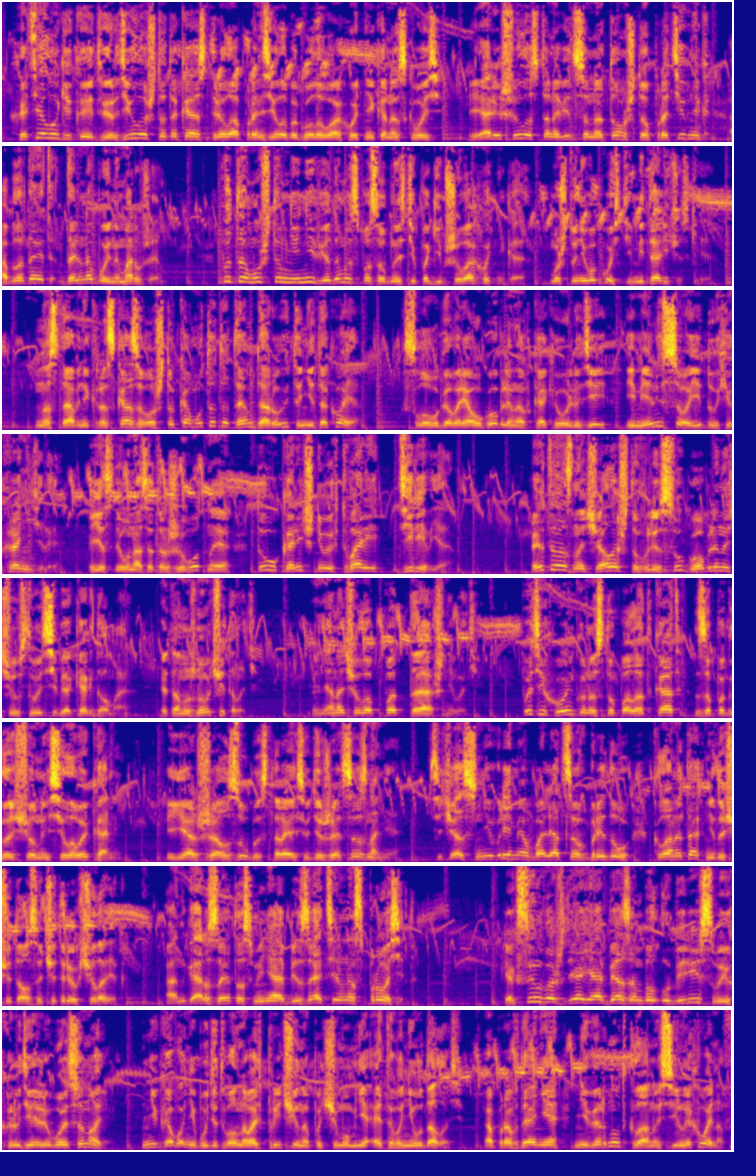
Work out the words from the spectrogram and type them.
Хотя логика и твердила, что такая стрела пронзила бы голову охотника насквозь, я решил остановиться на том, что противник обладает дальнобойным оружием. Потому что мне неведомы способности погибшего охотника. Может, у него кости металлические. Наставник рассказывал, что кому-то тотем дарует и не такое. К слову говоря, у гоблинов, как и у людей, имелись свои духи-хранители. Если у нас это животные, то у коричневых тварей деревья. Это означало, что в лесу гоблины чувствуют себя как дома. Это нужно учитывать. Меня начало поташнивать. Потихоньку наступал откат за поглощенный силовой камень. Я сжал зубы, стараясь удержать сознание. Сейчас не время валяться в бреду, клан и так не досчитался четырех человек. Ангар за это с меня обязательно спросит. Как сын вождя я обязан был уберечь своих людей любой ценой. Никого не будет волновать причина, почему мне этого не удалось. Оправдание не вернут клану сильных воинов.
